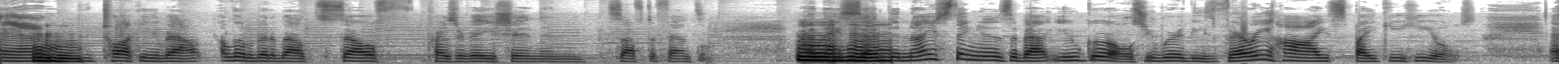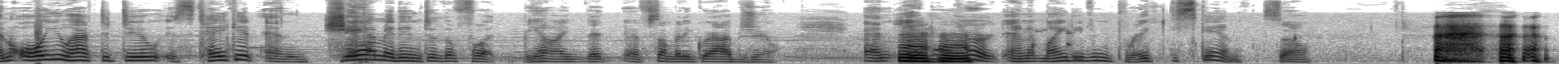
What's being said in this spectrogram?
and Mm-hmm. talking about a little bit about self preservation and self defense. And they said the nice thing is about you girls, you wear these very high spiky heels, and all you have to do is take it and jam it into the foot behind that if somebody grabs you, and it will hurt, and it might even break the skin. So.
